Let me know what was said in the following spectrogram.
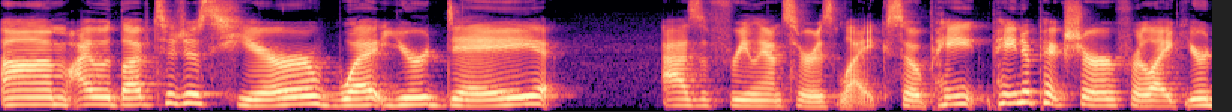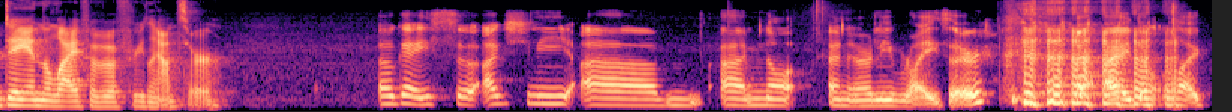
Um, I would love to just hear what your day as a freelancer is like. So paint paint a picture for like your day in the life of a freelancer. Okay, so actually, um, I'm not an early riser. I don't like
